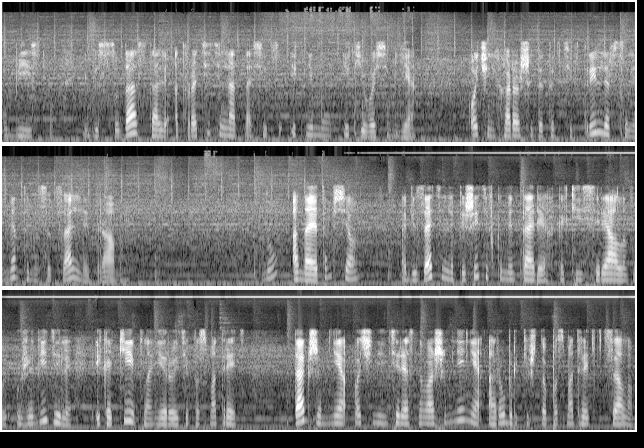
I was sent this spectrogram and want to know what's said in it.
убийство и без суда стали отвратительно относиться и к нему, и к его семье. Очень хороший детектив-триллер с элементами социальной драмы. Ну, а на этом все. Обязательно пишите в комментариях, какие сериалы вы уже видели и какие планируете посмотреть. Также мне очень интересно ваше мнение о рубрике «Что посмотреть в целом».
